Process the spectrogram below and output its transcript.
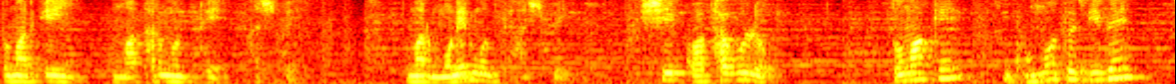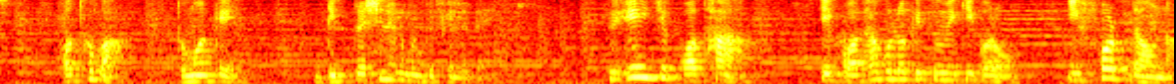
তোমার এই মাথার মধ্যে আসবে, তোমার মনের মধ্যে আসবে। সেই কথাগুলো তোমাকে ঘুমোতে দিবে অথবা তোমাকে ডিপ্রেশনের মধ্যে ফেলে দেয়। তো এই যে কথা, এই কথাগুলোকে তুমি কি করো? ইফোর্ট দাও না।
